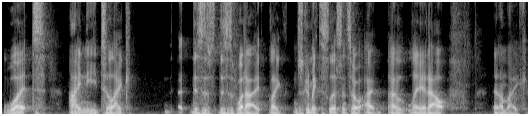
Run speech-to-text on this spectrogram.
what I need to like this is this is what I like. I'm just gonna make this list. And so I, I lay it out and I'm like,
